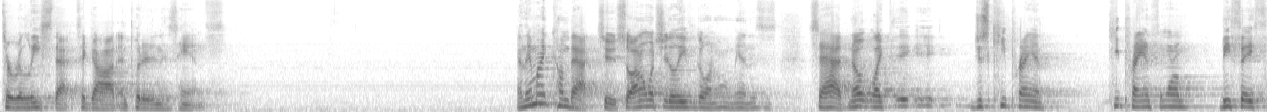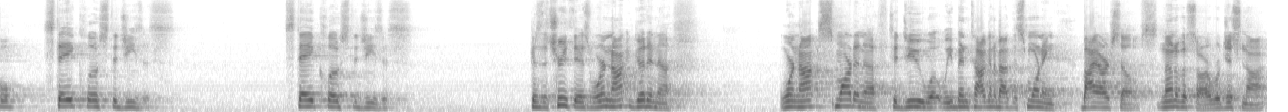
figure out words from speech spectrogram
to release that to God and put it in His hands. And they might come back too. So I don't want you to leave going, oh man, this is sad. No, like, it, it, just keep praying. Keep praying for them. Be faithful. Stay close to Jesus. Stay close to Jesus. Because the truth is, we're not good enough. We're not smart enough to do what we've been talking about this morning by ourselves. None of us are. We're just not.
